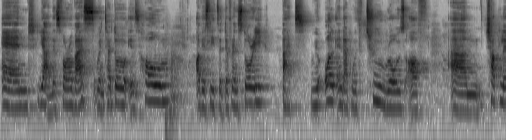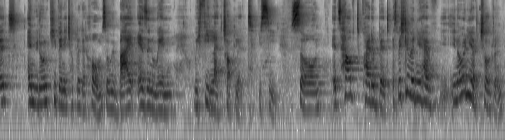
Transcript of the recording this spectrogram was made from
And yeah, there's four of us. When Tato is home, obviously it's a different story, but we all end up with two rows of um, chocolate and we don't keep any chocolate at home. So we buy as and when we feel like chocolate, you see. So it's helped quite a bit, especially when you have, you know, when you have children,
